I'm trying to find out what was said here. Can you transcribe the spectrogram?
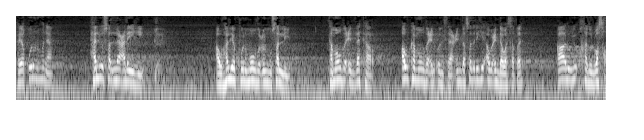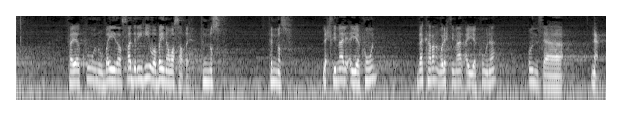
فيقولون هنا هل يصلى عليه؟ أو هل يكون موضع المصلي كموضع الذكر أو كموضع الأنثى عند صدره أو عند وسطه؟ قالوا يؤخذ الوسط. فيكون بين صدره وبين وسطه في النصف في النصف. لاحتمال أن يكون ذكرا والاحتمال أن يكون أنثى. نعم.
